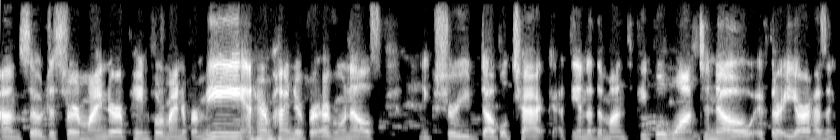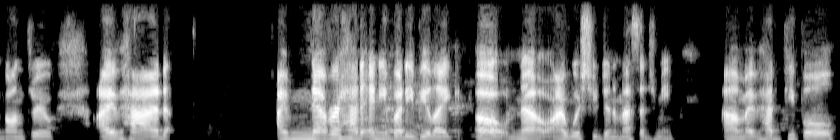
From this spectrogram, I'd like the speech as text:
um, so, just a reminder, a painful reminder for me and a reminder for everyone else. Make sure you double check at the end of the month. People want to know if their ER hasn't gone through. I've had I've never had anybody be like, "Oh no, I wish you didn't message me." Um, I've had people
